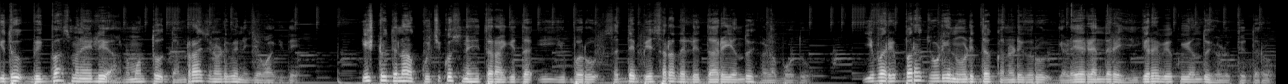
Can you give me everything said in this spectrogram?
ಇದು ಬಿಗ್ ಬಾಸ್ ಮನೆಯಲ್ಲಿ ಹನುಮಂತು ಧನರಾಜ್ ನಡುವೆ ನಿಜವಾಗಿದೆ. ಇಷ್ಟು ದಿನ ಕುಚಿಕು ಸ್ನೇಹಿತರಾಗಿದ್ದ ಈ ಇಬ್ಬರು ಸದ್ಯ ಬೇಸರದಲ್ಲಿದ್ದಾರೆ ಎಂದು ಹೇಳಬಹುದು. ಇವರಿಬ್ಬರ ಜೋಡಿ ನೋಡಿದ್ದ ಕನ್ನಡಿಗರು ಗೆಳೆಯರೆಂದರೆ ಹೀಗಿರಬೇಕು ಎಂದು ಹೇಳುತ್ತಿದ್ದರು.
